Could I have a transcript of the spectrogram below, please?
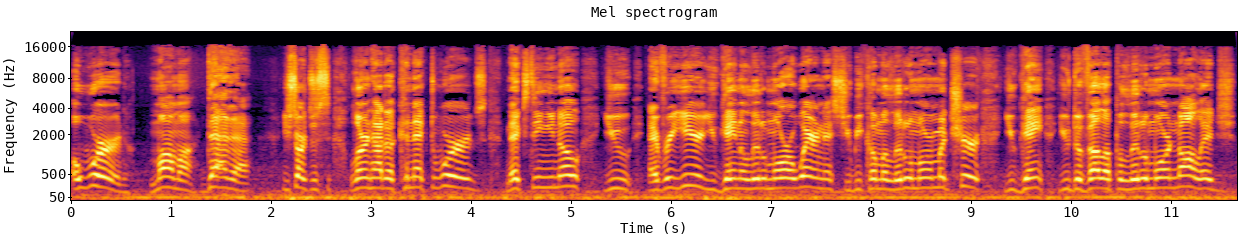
a word, mama, dada. You start to learn how to connect words. Next thing you know, you every year you gain a little more awareness, you become a little more mature, you gain you develop a little more knowledge.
